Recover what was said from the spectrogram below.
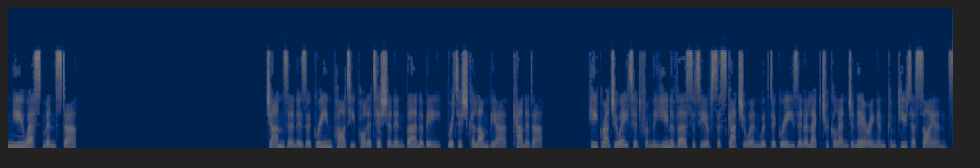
New Westminster. Jansen is a Green Party politician in Burnaby, British Columbia, Canada. He graduated from the University of Saskatchewan with degrees in electrical engineering and computer science.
